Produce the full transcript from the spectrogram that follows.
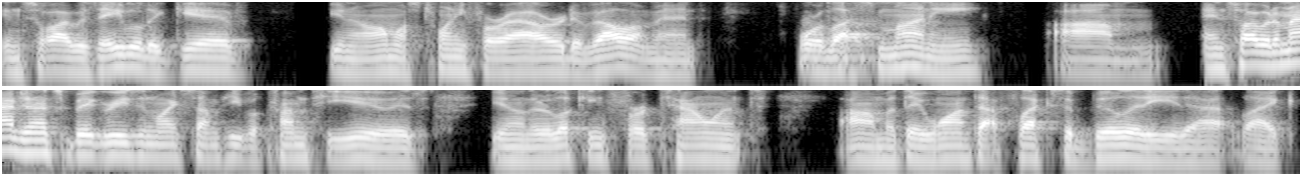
And so I was able to give, you know, almost 24 hour development for less money um, and so I would imagine that's a big reason why some people come to you is, you know, they're looking for talent, um, but they want that flexibility that like,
